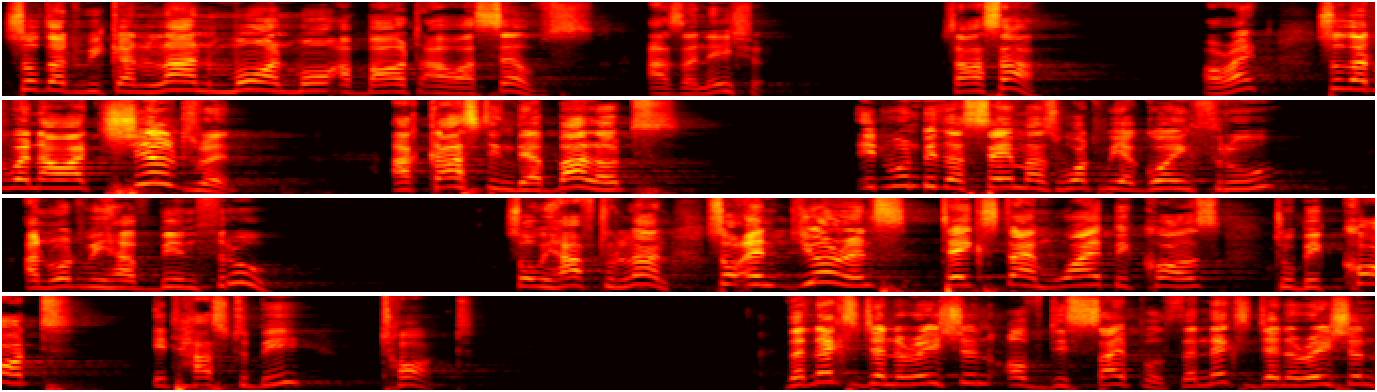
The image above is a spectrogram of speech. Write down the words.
so that we can learn more and more about ourselves as a nation. Sasa. All right? So that when our children are casting their ballots, it won't be the same as what we are going through and what we have been through. So we have to learn. So endurance takes time. Why? Because to be caught, it has to be taught. The next generation of disciples, the next generation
